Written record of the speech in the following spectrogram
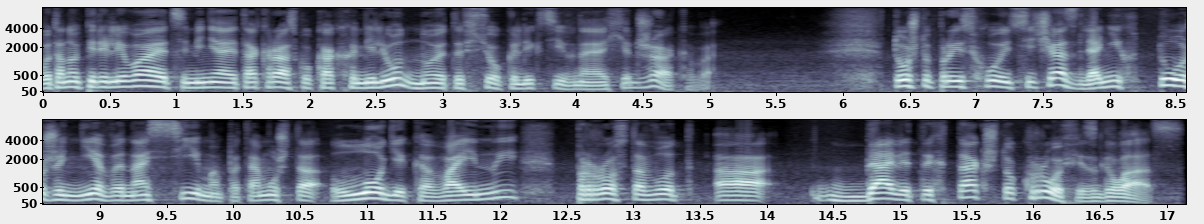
вот оно переливается, меняет окраску как хамелеон, но это все коллективное Ахиджакова. То, что происходит сейчас, для них тоже невыносимо, потому что логика войны просто вот а, давит их так, что кровь из глаз.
